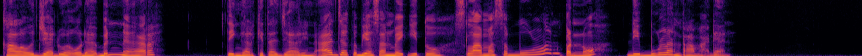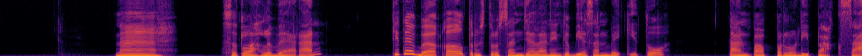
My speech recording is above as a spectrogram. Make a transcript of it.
Kalau jadwal udah bener, tinggal kita jalanin aja kebiasaan baik itu selama sebulan penuh di bulan Ramadan. Nah, setelah lebaran, kita bakal terus-terusan jalanin kebiasaan baik itu tanpa perlu dipaksa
